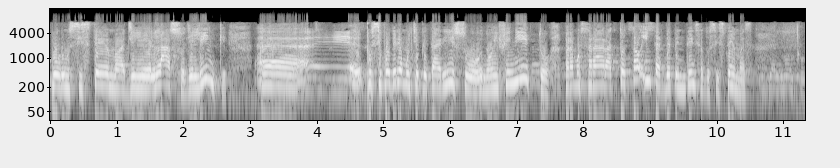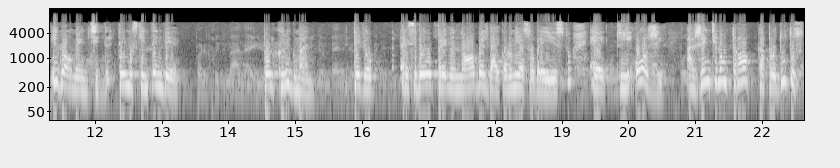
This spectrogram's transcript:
por um sistema de laço, de link, eh, se poderia multiplicar isso no infinito para mostrar a total interdependência dos sistemas. Igualmente, temos que entender. Paul Krugman teve recebeu o prêmio Nobel da economia sobre isto, é que hoje A gente não troca produtos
